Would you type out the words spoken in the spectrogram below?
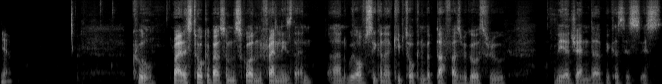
Yeah. Cool. Right, let's talk about some of the squad and friendlies then. And we're obviously going to keep talking about Duff as we go through the agenda because this is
